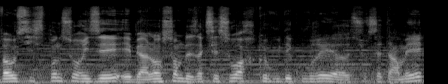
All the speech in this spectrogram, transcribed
va aussi sponsoriser eh l'ensemble des accessoires que vous découvrez euh, sur cette armée.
